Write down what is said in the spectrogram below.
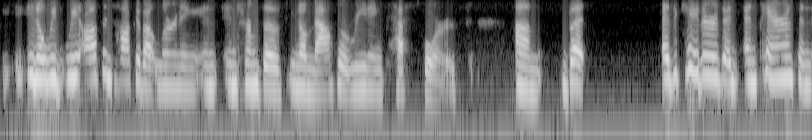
you know, we, we often talk about learning in, in terms of, you know, math or reading test scores. Um, but educators and, and parents and,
